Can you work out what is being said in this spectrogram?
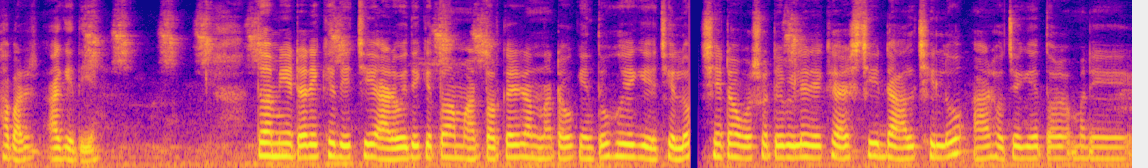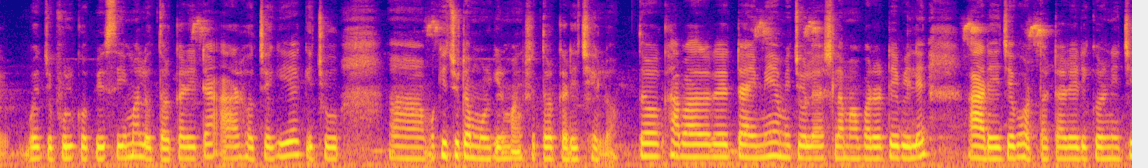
খাবার আগে দিয়ে। তো আমি এটা রেখে দিচ্ছি। আর ওইদিকে তো আমার তরকারি রান্নাটাও কিন্তু হয়ে গিয়েছিল। সেটা অবশ্য টেবিলে রেখে আসছি। ডাল ছিল আর হচ্ছে গিয়ে তর মানে ওই যে ফুলকপি, সিম, আলুর তরকারিটা আর হচ্ছে গিয়ে কিছু কিছুটা মুরগির মাংসের তরকারি ছিল। তো খাবারের টাইমে আমি চলে আসলাম আবারও টেবিলে আর এই যে ভর্তাটা রেডি করে নিচ্ছি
